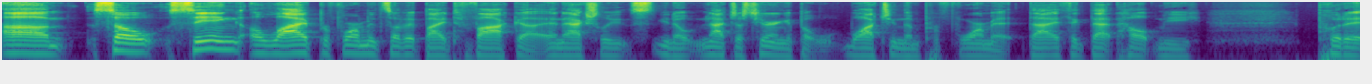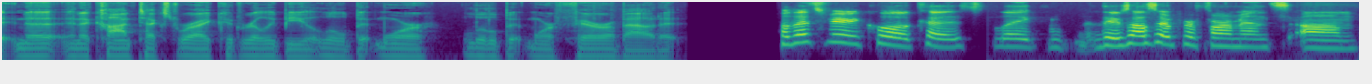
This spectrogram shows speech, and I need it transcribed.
Um, so seeing a live performance of it by Te Vaka and actually, you know, not just hearing it but watching them perform it, that I think that helped me put it in a in a context where I could really be a little bit more a little bit more fair about it. Well, that's very cool because like there's also a performance um,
